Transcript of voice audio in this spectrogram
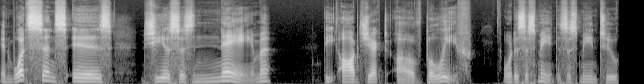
In what sense is Jesus' name the object of belief? What does this mean? Does this mean to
